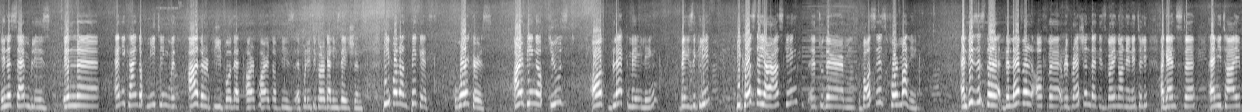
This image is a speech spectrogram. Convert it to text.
in assemblies, in uh, any kind of meeting with other people that are part of these uh, political organizations. People on pickets, workers, are being accused of blackmailing, basically, because they are asking uh, to their um, bosses for money. And this is the, the level of uh, repression that is going on in Italy against uh, any type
